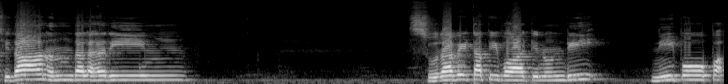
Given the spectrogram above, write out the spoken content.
చిదానందలహరీం. సురవిటపి వాటి నుండి నీపోప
